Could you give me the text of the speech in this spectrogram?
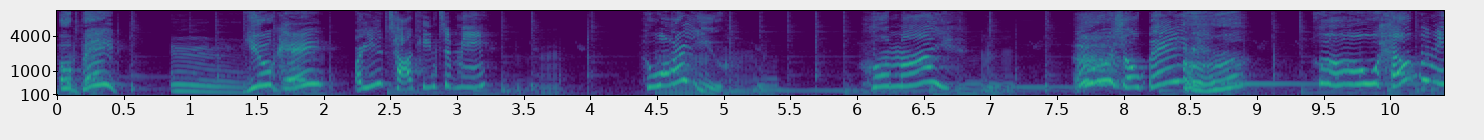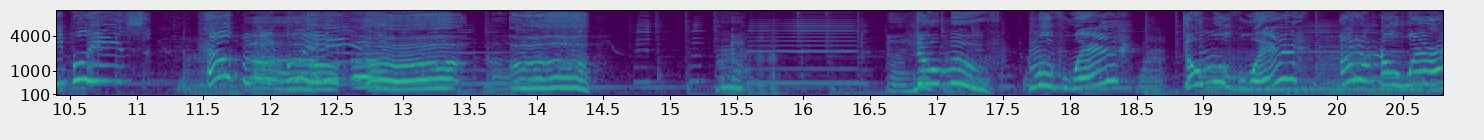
Obaid. You okay? Are you talking to me? Who are you? Who am I? Who is Obaid? Oh, help me, please! Help me, please! Uh, uh, Don't move. Move where? Don't move where? I don't know where I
